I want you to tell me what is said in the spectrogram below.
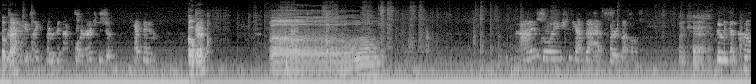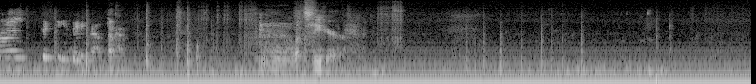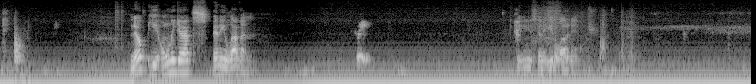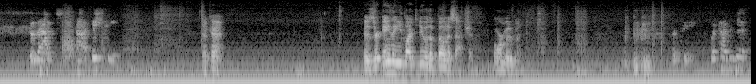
So that I Okay. can like sort of in that corner to just catch him. Okay. Uh, I am going to cast that at third level. okay. So it's a con 16 saving throw. Okay. Let's see here. Nope, he only gets an 11. Sweet. He's going to eat a lot of damage. So that's uh, 18. Okay. Is there anything you'd like to do with a bonus action or movement? Let's see. What time is it?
